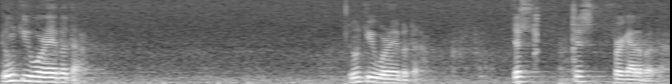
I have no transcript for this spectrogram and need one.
don't you worry about that. Don't you worry about that. Just, just forget about that.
